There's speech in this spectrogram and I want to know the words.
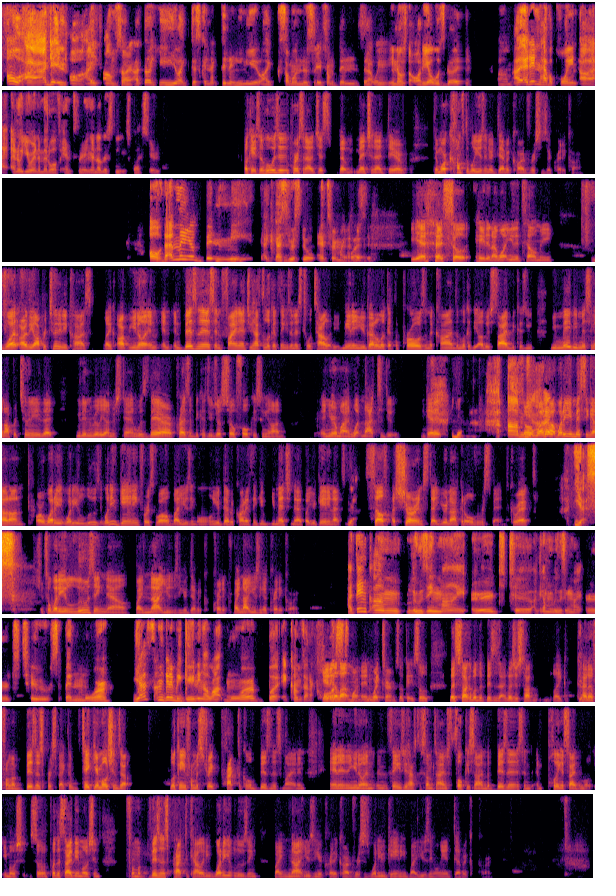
Oh, I, I didn't. Oh, I I'm sorry. I thought he like disconnected and he needed like someone to say something so that way he knows the audio was good. Um, I, I didn't have a point. Uh, I know you were in the middle of answering another student's question. Okay, so who was the person I just that mentioned that they're they're more comfortable using their debit card versus their credit card. Oh, that may have been me. I guess you're still answering my question. yeah. So, Hayden, I want you to tell me what are the opportunity costs? Like, you know, in, in, in business and finance, you have to look at things in its totality, meaning you got to look at the pros and the cons and look at the other side because you you may be missing an opportunity that you didn't really understand was there present because you're just so focusing on in your mind what not to do Get it? Yeah. Um, so yeah, what are, what are you missing out on, or what are you, what are you losing? What are you gaining first of all by using only your debit card? I think you, you mentioned that, but you're gaining that yeah. self assurance that you're not going to overspend. Correct? Yes. And so, what are you losing now by not using your debit credit by not using a credit card? I think I'm losing my urge to. I think I'm losing my urge to spend more yes, I'm going to be gaining a lot more, but it comes at a cost. Gaining a lot more in what terms? Okay, so let's talk about the business act. Let's just talk like kind of from a business perspective. Take your emotions out, looking from a straight practical business mind, and and, you know, and, and things you have to sometimes focus on the business and, and pulling aside the emotions. So put aside the emotions from a business practicality. What are you losing by not using your credit card versus what are you gaining by using only a debit card?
